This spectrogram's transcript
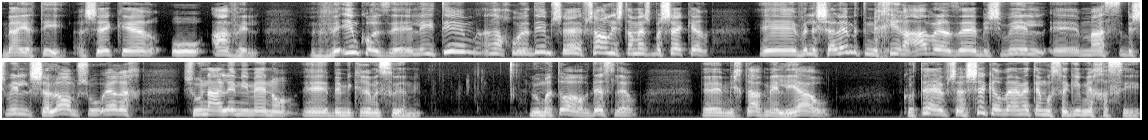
בעייתי, השקר הוא עוול. ועם כל זה, לעתים אנחנו יודעים שאפשר להשתמש בשקר ולשלם את מחיר העוול הזה בשביל, אה, בשביל שלום שהוא ערך שהוא נעלה ממנו אה, במקרים מסוימים. לעומתו הרב דסלר, במכתב מאליהו, כותב שהשקר והאמת הם מושגים יחסיים.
